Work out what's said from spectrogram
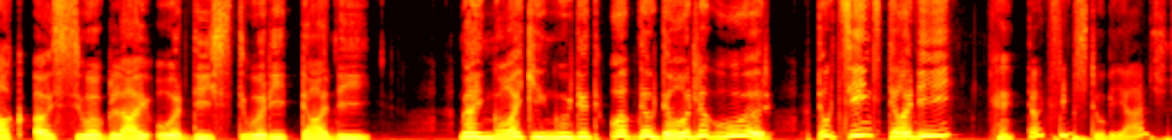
Ek is so bly oor die storie Tannie. My maatjie moet dit ook nou dadelik hoor. Tot sins Tannie. Tot sins Tobias.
